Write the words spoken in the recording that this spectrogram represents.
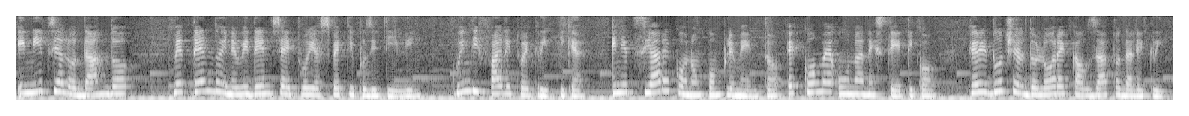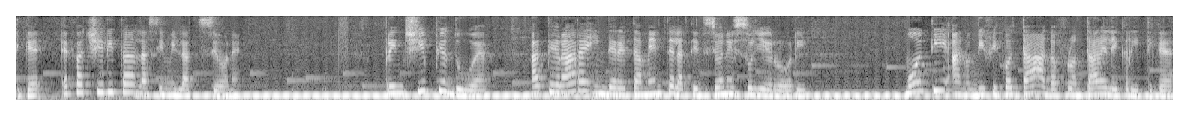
inizia lodando mettendo in evidenza i tuoi aspetti positivi, quindi fai le tue critiche. Iniziare con un complimento è come un anestetico che riduce il dolore causato dalle critiche e facilita l'assimilazione. Principio 2 Attirare indirettamente l'attenzione sugli errori. Molti hanno difficoltà ad affrontare le critiche.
